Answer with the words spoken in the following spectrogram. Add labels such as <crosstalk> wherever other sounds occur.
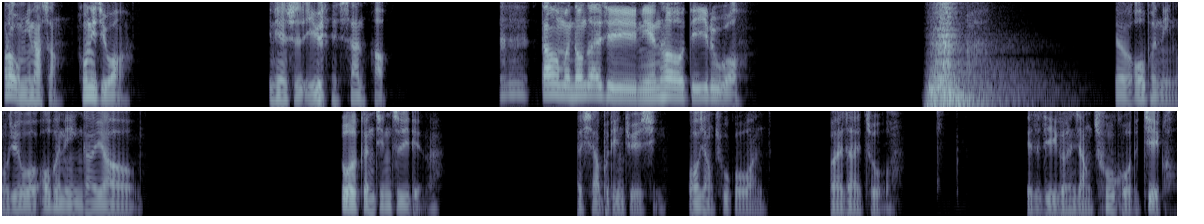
Hello，米娜桑，こんにちは。今天是一月三号，<laughs> 当我们同在一起，年后第一路哦。<sighs> 要有 opening，我觉得我 opening 应该要做得更精致一点啊，还下不定决心。我好想出国玩，回来再做， 给自己一个很想出国的借口。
